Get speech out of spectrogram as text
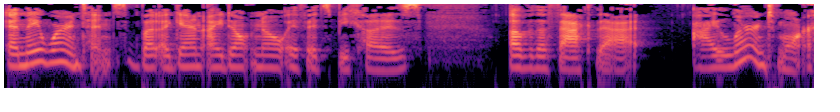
and they were intense. But again, I don't know if it's because of the fact that I learned more.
